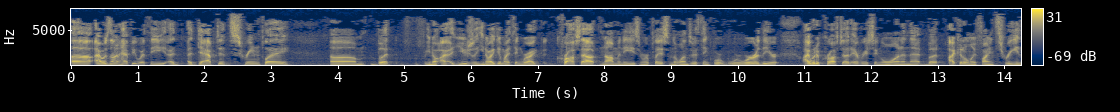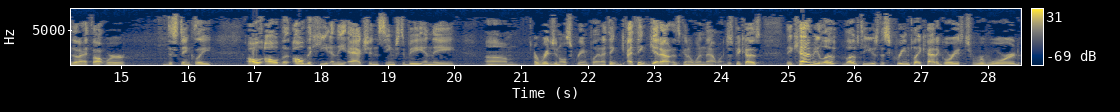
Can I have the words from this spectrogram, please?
uh, I was not happy with the adapted screenplay, um, but you know, I usually, you know, I do my thing where I cross out nominees and replace them with the ones that I think were, were worthier. I would have crossed out every single one in that, but I could only find three that I thought were distinctly all all the all the heat and the action seems to be in the um, original screenplay, and I think I think Get Out is going to win that one just because the Academy lo- loves to use the screenplay categories to reward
